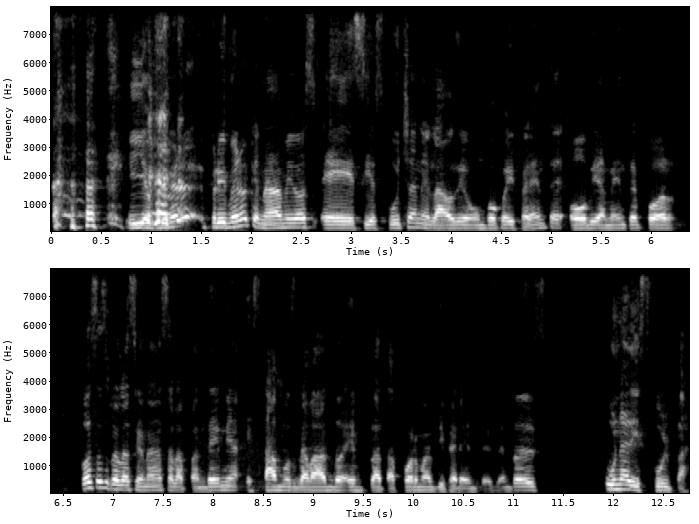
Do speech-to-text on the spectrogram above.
y yo, primero, primero que nada, amigos, eh, si escuchan el audio un poco diferente, obviamente por cosas relacionadas a la pandemia, estamos grabando en plataformas diferentes. Entonces, una disculpa.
